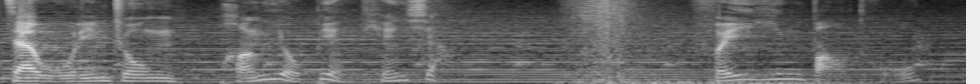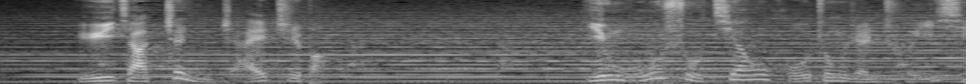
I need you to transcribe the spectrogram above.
在武林中朋友遍天下。飞鹰宝图，余家镇宅之宝，因无数江湖中人垂涎。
